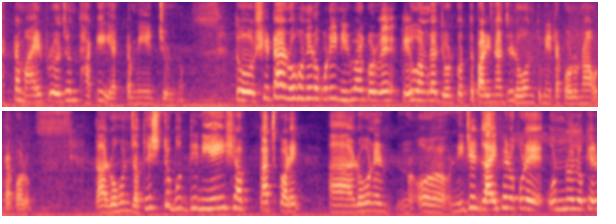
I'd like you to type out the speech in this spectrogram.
একটা মায়ের প্রয়োজন থাকেই একটা মেয়ের জন্য। তো সেটা রোহনের ওপরেই নির্ভর করবে। কেউ আমরা জোর করতে পারি না যে রোহন তুমি এটা করো না ওটা করো। তা রোহন যথেষ্ট বুদ্ধি নিয়েই সব কাজ করে। ও, নিজের লাইফের ওপরে অন্য লোকের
